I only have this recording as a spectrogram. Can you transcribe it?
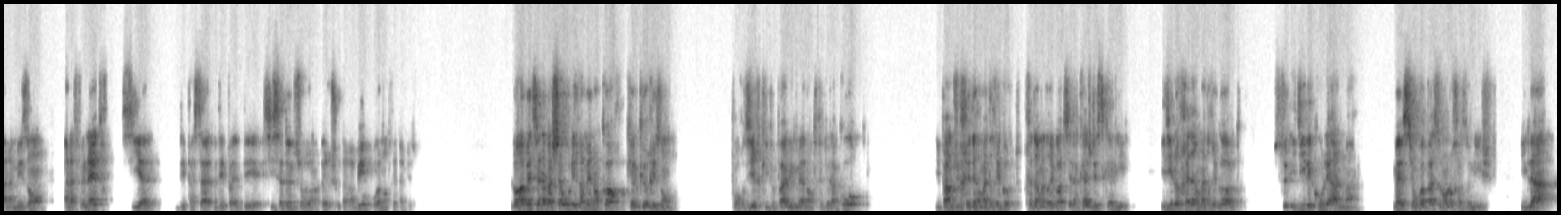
à la maison, à la fenêtre, s'il y a des passages, si ça donne sur les Rishut Arabim ou à l'entrée de la maison. Le Rav Zion il ramène encore quelques raisons pour dire qu'il ne peut pas allumer à l'entrée de la cour. il parle du Cheder Madregot. Cheder Madregot, c'est la cage d'escalier. Il dit le Cheder Madregot, il dit les coups, les Alma, même si on ne voit pas selon le Chazonish, il a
